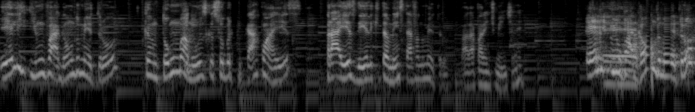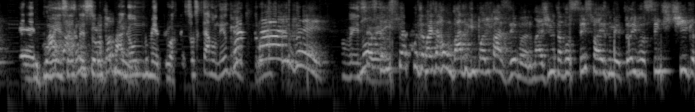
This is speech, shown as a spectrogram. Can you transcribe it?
ele e um vagão do metrô cantou uma música sobre ficar com a ex pra ex dele, que também estava no metrô. Aparentemente, né? Ele e o vagão do metrô? É, ele convenceu Ah, as pessoas do vagão do metrô. As pessoas que estavam dentro do metrô. Caralho, velho! Nossa, ela. isso é a coisa mais arrombada que pode fazer, mano. Imagina, tá você sua ex no metrô e você instiga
